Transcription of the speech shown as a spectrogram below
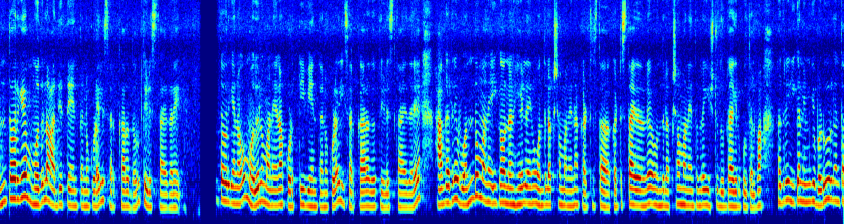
ಅಂಥವ್ರಿಗೆ ಮೊದಲ ಆದ್ಯತೆ ಅಂತಲೂ ಕೂಡ ಇಲ್ಲಿ ಸರ್ಕಾರದವರು ತಿಳಿಸ್ತಾ ಇದ್ದಾರೆ ಅಂಥವ್ರಿಗೆ ನಾವು ಮೊದಲು ಮನೆಯನ್ನು ಕೊಡ್ತೀವಿ ಅಂತಲೂ ಕೂಡ ಇಲ್ಲಿ ಸರ್ಕಾರದವರು ತಿಳಿಸ್ತಾ ಇದ್ದಾರೆ ಹಾಗಾದರೆ ಒಂದು ಮನೆ, ಈಗ ನಾನು ಹೇಳಿದೇನು ಒಂದು ಲಕ್ಷ ಮನೆನ ಕಟ್ಟಿಸ್ತಾ ಕಟ್ಟಿಸ್ತಾ ಇದ್ದಾರೆ ಅಂದರೆ ಒಂದು ಲಕ್ಷ ಮನೆ ಅಂತಂದರೆ ಎಷ್ಟು ದುಡ್ಡಾಗಿರ್ಬೋದಲ್ವಾ? ಆದರೆ ಈಗ ನಿಮಗೆ ಬಡವ್ರಿಗಂತ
